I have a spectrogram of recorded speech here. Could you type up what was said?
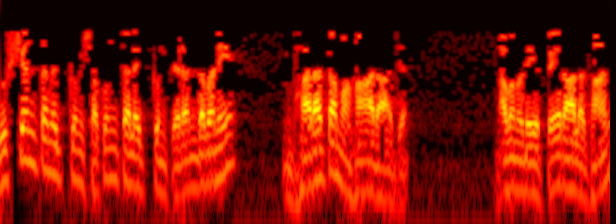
துஷ்யந்தனுக்கும் சகுந்தலைக்கும் பிறந்தவனே பரத மகாராஜன். அவனுடைய பேரால தான்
